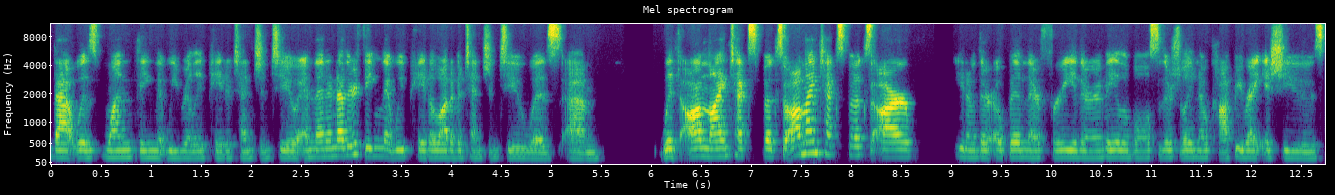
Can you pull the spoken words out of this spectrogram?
that was one thing that we really paid attention to. And then another thing that we paid a lot of attention to was um, with online textbooks. So online textbooks are, you know, they're open, they're free, they're available. So there's really no copyright issues.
